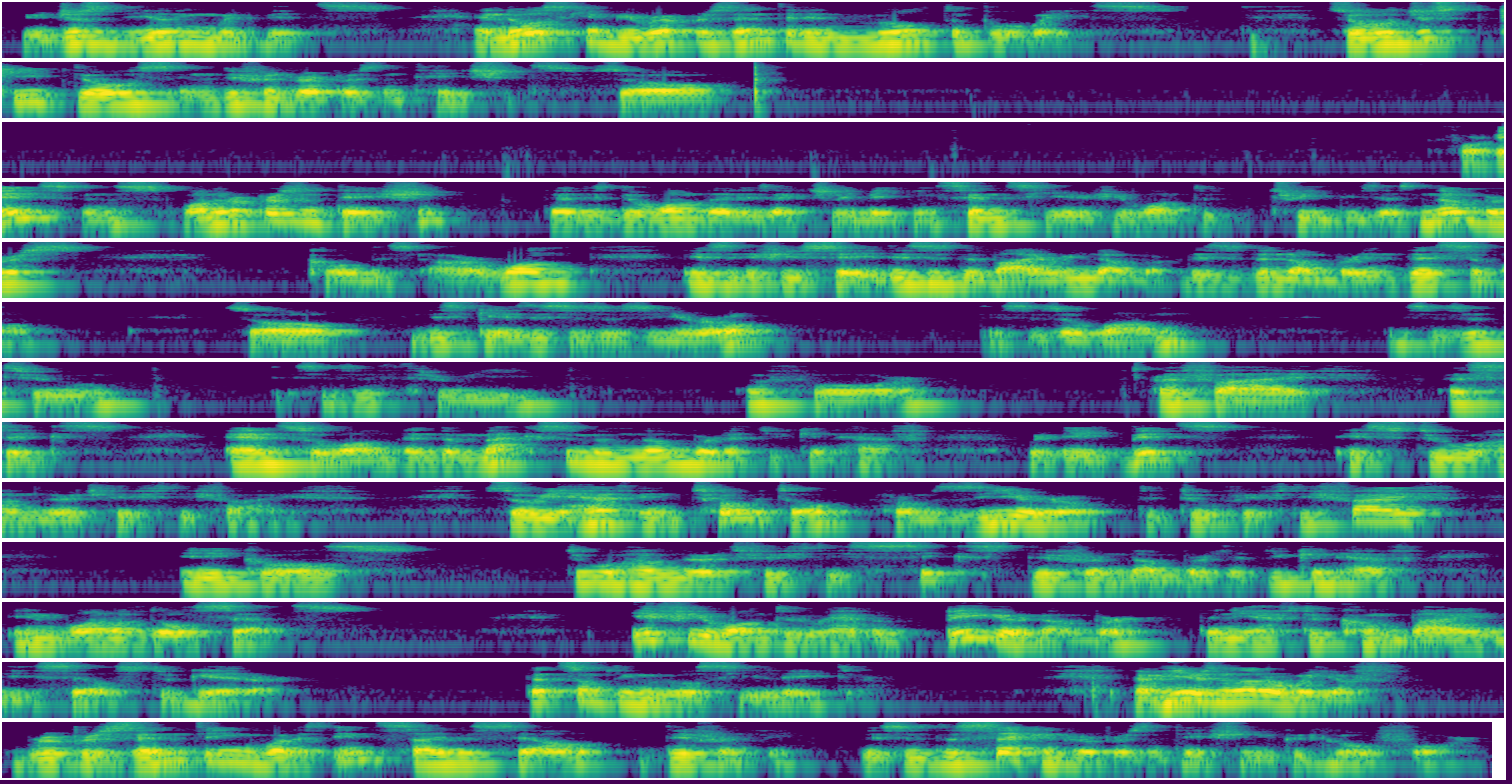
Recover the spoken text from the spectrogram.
You're just dealing with bits. And those can be represented in multiple ways. So we'll just keep those in different representations. So For instance, one representation, that is the one that is actually making sense here if you want to treat these as numbers, call this R1, is if you say this is the binary number, this is the number in decimal. So in this case, this is a 0, this is a 1, this is a 2, this is a 3, a 4, a 5, a 6, and so on. And the maximum number that you can have with 8 bits is 255. So we have in total from 0 to 255 equals 256 different numbers that you can have in one of those cells. If you want to have a bigger number, then you have to combine these cells together. That's something we will see later. Now here's another way of representing what is inside a cell differently. This is the second representation you could go for.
